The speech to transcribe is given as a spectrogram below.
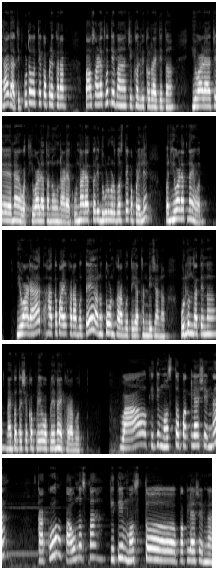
ह्या गातीत कुठं होते कपडे खराब? पावसाळ्यात होते बा चिखल विखल राहते तर. हिवाळ्याचे नाही होत हिवाळ्यात आणि उन्हाळ्यात. उन्हाळ्यात तरी धूळ बसते कपडेले पण हिवाळ्यात नाही होत. हिवाळ्यात हात पाय खराब होते आणि तोंड खराब होते या थंडीच्यानं. उलून जाते ना नाही तर तसे कपडे वपडे नाही खराब होत. वाव किती मस्त पकल्या शेंगा. काकू पाहूनच पा किती मस्त पकल्या शेंगा.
